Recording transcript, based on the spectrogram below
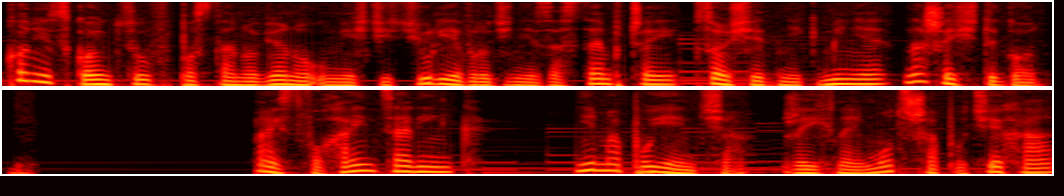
Koniec końców postanowiono umieścić Julię w rodzinie zastępczej w sąsiedniej gminie na 6 tygodni. Państwo Heinzeling nie ma pojęcia, że ich najmłodsza pociecha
